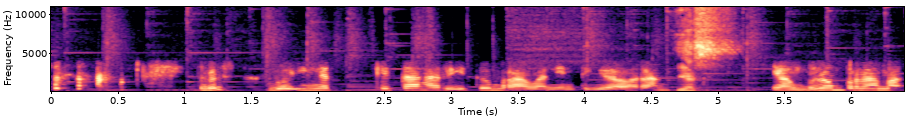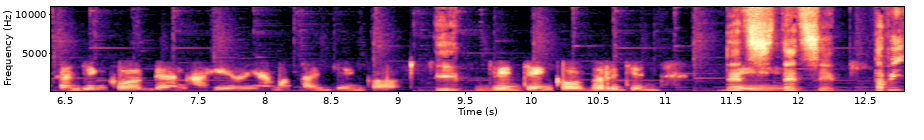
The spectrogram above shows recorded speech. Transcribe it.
Terus gue inget kita hari itu merawanin tiga orang Yes. yang belum pernah makan jengkol dan akhirnya makan jengkol. It. Jen- Jengkol virgins. That's Eh. that's it. Tapi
